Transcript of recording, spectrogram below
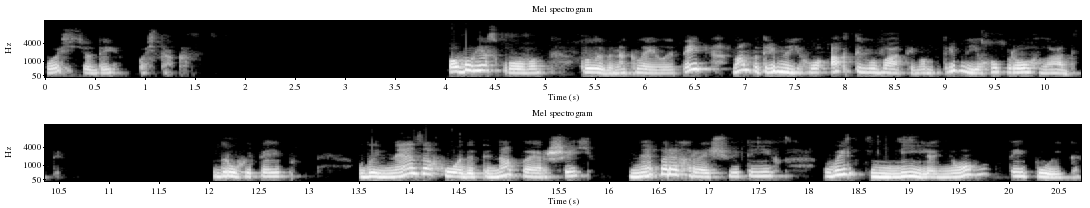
ось сюди, ось так. Обов'язково, коли ви наклеїли тейп, вам потрібно його активувати, вам потрібно його прогладити. Другий тейп. Ви не заходите на перший, не перехрещуєте їх, ви біля нього тейпуєте.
